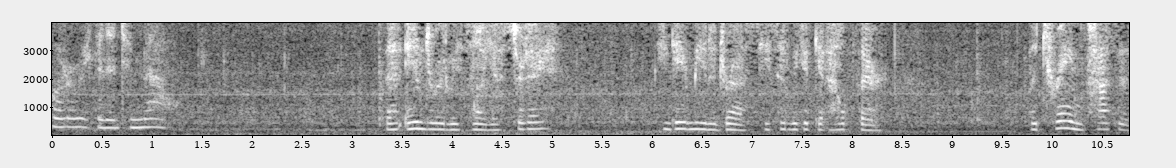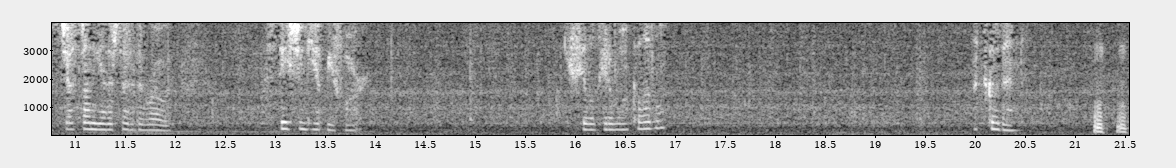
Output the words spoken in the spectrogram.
What are we gonna do now? That android we saw yesterday, he gave me an address. He said we could get help there. The train passes just on the other side of the road. The station can't be far. You feel okay to walk a little? Let's go then.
